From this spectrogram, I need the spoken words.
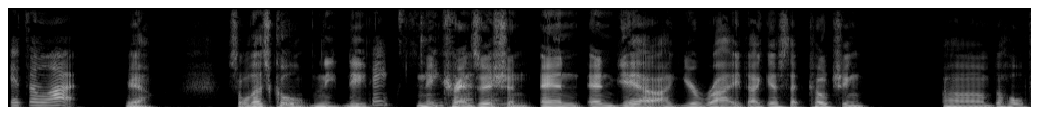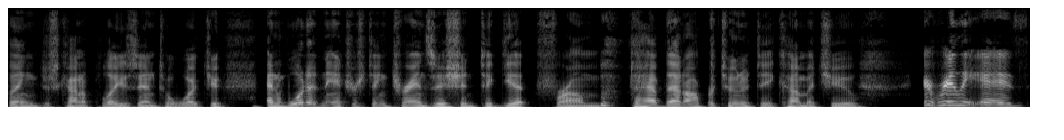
it's a lot. Yeah. So that's cool. Neat, neat, Thanks. neat Thanks transition. And and yeah, you're right. I guess that coaching, um, the whole thing just kind of plays into what you. And what an interesting transition to get from to have that opportunity come at you. It really is.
